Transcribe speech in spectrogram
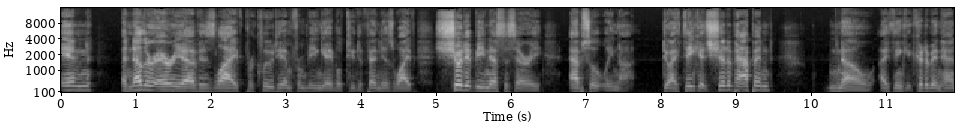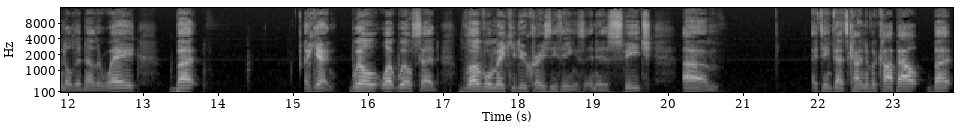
in another area of his life preclude him from being able to defend his wife should it be necessary? Absolutely not. Do I think it should have happened? No. I think it could have been handled another way, but again, Will what Will said, love will make you do crazy things in his speech. Um, I think that's kind of a cop out, but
